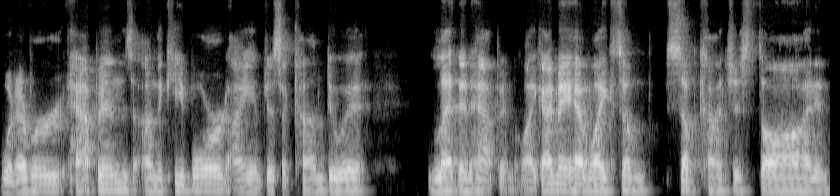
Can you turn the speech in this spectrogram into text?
whatever happens on the keyboard, I am just a conduit letting it happen. Like I may have like some subconscious thought and,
